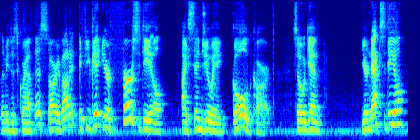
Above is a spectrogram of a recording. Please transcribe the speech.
Let me just grab this. Sorry about it. If you get your first deal, I send you a gold card. So again, your next deal,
